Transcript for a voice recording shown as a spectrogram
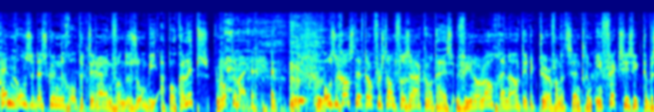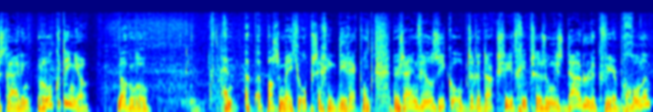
En onze deskundige op het terrein van de zombie-apocalyps, Rob de Wijk. Onze gast heeft ook verstand van zaken, want hij is viroloog en oud-directeur van het Centrum Infectieziektebestrijding, Roel Coutinho. Welkom Roel. En eh, pas een beetje op, zeg ik direct, want er zijn veel zieken op de redactie. Het griepseizoen is duidelijk weer begonnen.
